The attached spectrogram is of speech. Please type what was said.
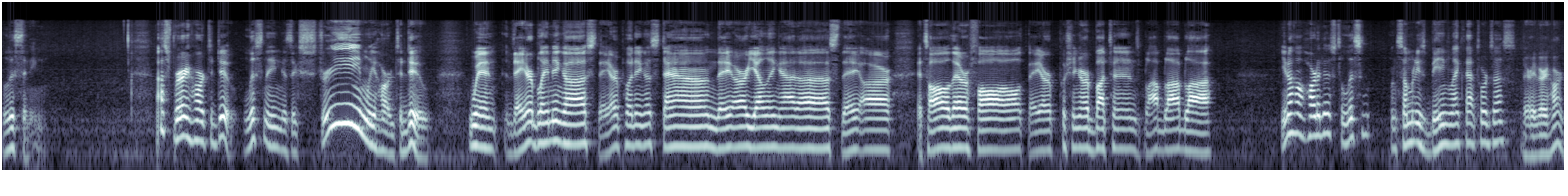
listening. That's very hard to do. Listening is extremely hard to do when they are blaming us, they are putting us down, they are yelling at us, they are, it's all their fault, they are pushing our buttons, blah, blah, blah. You know how hard it is to listen when somebody's being like that towards us? Very, very hard.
